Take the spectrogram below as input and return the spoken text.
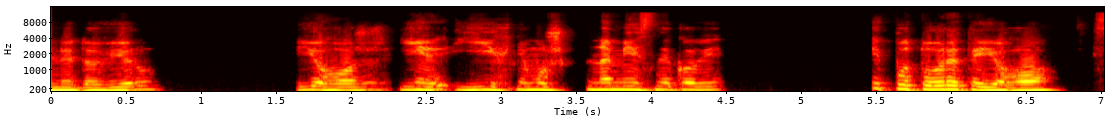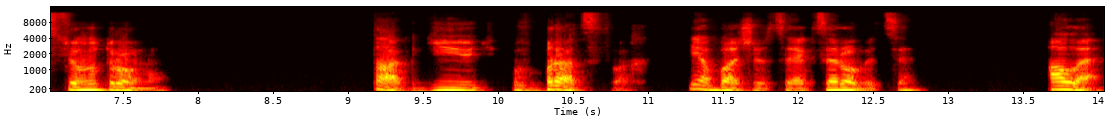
недовіру його ж їхньому ж намісникові і потурити його з цього трону. Так діють в братствах. Я бачив це, як це робиться. Але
